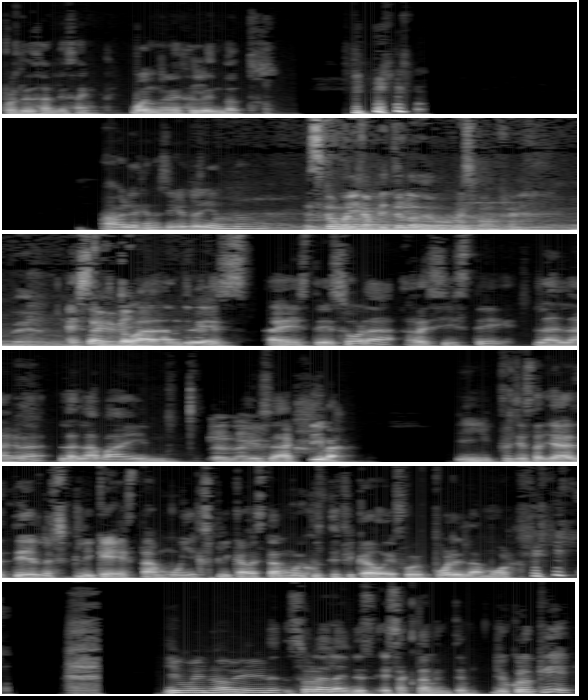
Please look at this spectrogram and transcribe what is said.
pues le sale sangre. Bueno, le salen datos. a ver, déjenme seguir leyendo. Es como el capítulo de Bob Esponja. Exacto, Andrés. A este Sora resiste la, lagra, la lava en, la activa. Y pues ya, está, ya lo expliqué, está muy explicado, está muy justificado, ¿eh? fue por el amor. y bueno, a ver, Sora la exactamente. Yo creo que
